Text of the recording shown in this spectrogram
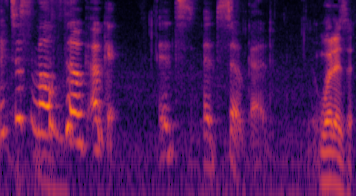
It just smells so. Okay, it's it's so good. What is it?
